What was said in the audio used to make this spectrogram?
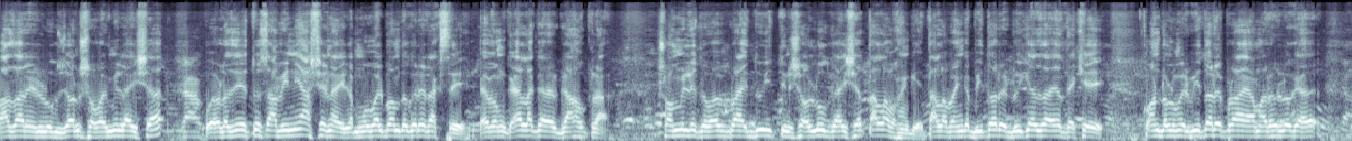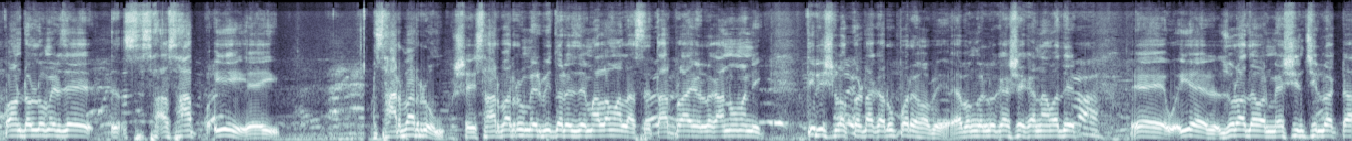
বাজারের লোকজন সবাই মিলাইসা ওরা যেহেতু চাবি নিয়ে আসে নাই মোবাইল বন্ধ করে রাখছে এবং এলাকার গ্রাহকরা সম্মিলিতভাবে প্রায় দুই তিনশো লোক আইসা তালা ভাঙে। তালা ভাঙে ভিতরে ঢুকে যায় দেখে কন্ট্রোল রুমের ভিতরে প্রায় আমার হলো কন্ট্রোল রুমের যে সাপ ই এই সার্ভার রুম, সেই সার্ভার রুমের ভিতরে যে মালামাল আছে, তার প্রায় হলো আনুমানিক তিরিশ লক্ষ টাকার উপরে হবে। এবং হলো সেখানে আমাদের ইয়ে জোড়া দেওয়ার মেশিন ছিল একটা,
